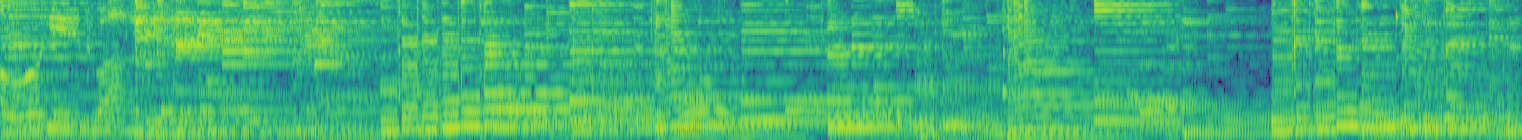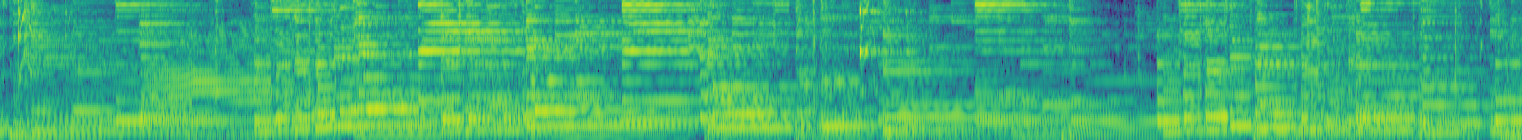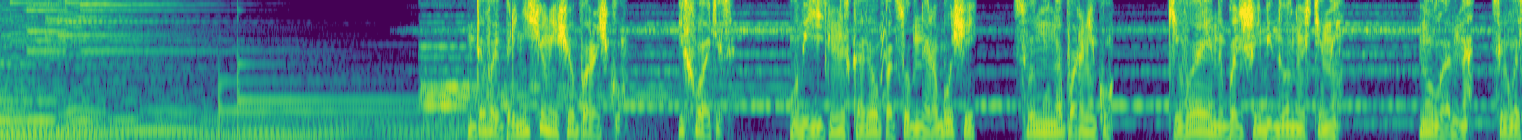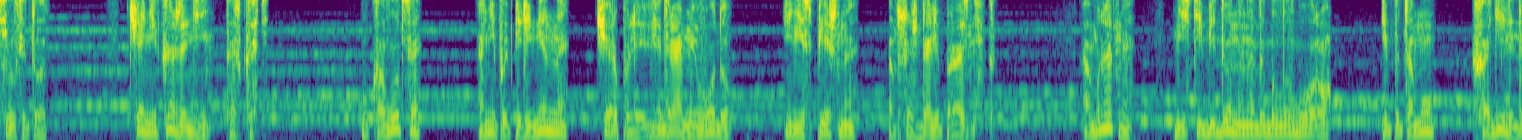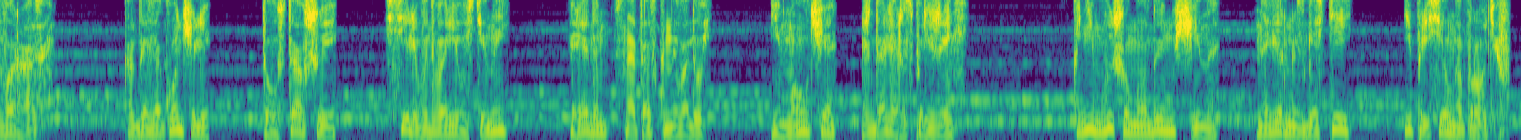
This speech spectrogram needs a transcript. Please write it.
принесем еще парочку. И хватит», – убедительно сказал подсобный рабочий своему напарнику, кивая на большие бидоны у стены. «Ну ладно», – согласился тот. «Чай не каждый день таскать». У колодца они попеременно черпали ведрами воду и неспешно обсуждали праздник. Обратно нести бидоны надо было в гору, и потому ходили два раза. Когда закончили, то уставшие сели во дворе у стены рядом с натасканной водой и молча ждали распоряжений. К ним вышел молодой мужчина, наверное, из гостей, и присел напротив.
